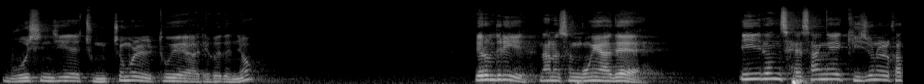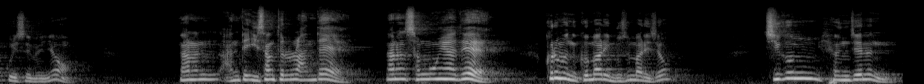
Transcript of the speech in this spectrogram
무엇인지에 중점을 두어야 되거든요. 여러분들이 나는 성공해야 돼. 이런 세상의 기준을 갖고 있으면요. 나는 안 돼. 이 상태로는 안 돼. 나는 성공해야 돼. 그러면 그 말이 무슨 말이죠? 지금 현재는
